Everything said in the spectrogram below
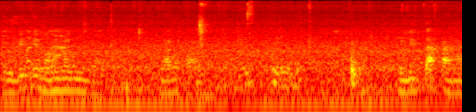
Hindi yung mga man laro pa. Kulita ka na.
